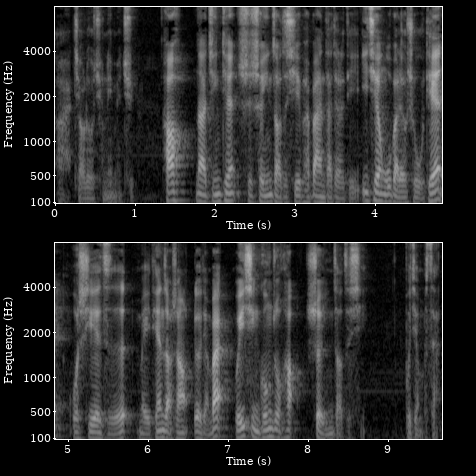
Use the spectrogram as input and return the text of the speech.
啊交流群里面去。好，那今天是摄影早自习陪伴大家的第一千五百六十五天，我是叶子，每天早上六点半，微信公众号摄影早自习，不见不散。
